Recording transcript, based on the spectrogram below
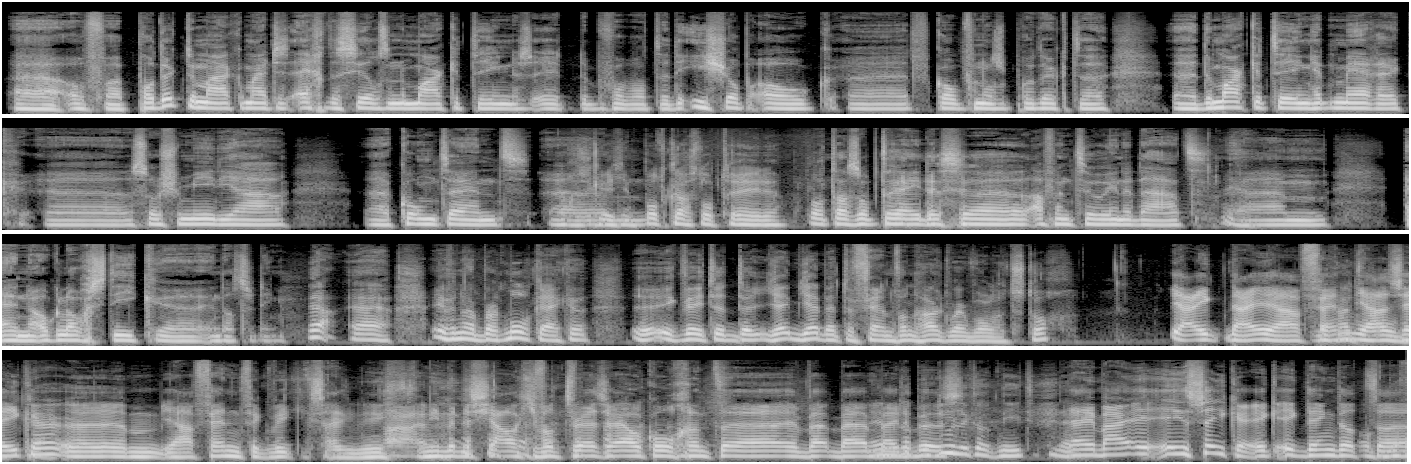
eh, of eh, producten maken. Maar het is echt de sales en de marketing. Dus eh, de, bijvoorbeeld de e-shop ook, het verkopen van onze producten, de marketing, het merk, social media... content. Nog eens een keertje een ehm, podcast optreden. podcast optredens eh, af en toe inderdaad. Ja. Ehm, en ook logistiek en dat soort dingen. Ja, ja, ja. even naar Bart Mol kijken. Ik weet dat jij, jij bent een fan van hardware wallets, toch? Ja, ik, nou ja, fan. Ja, zeker. Ja. ja, fan vind ik. Ik zei niet, Ah, niet met een sjaaltje van Trezor elke ochtend eh, bij, bij, Nee, bij de dat bus. bedoel ik ook niet. Nee. Nee, maar eh, zeker. Ik, ik denk dat. eh,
